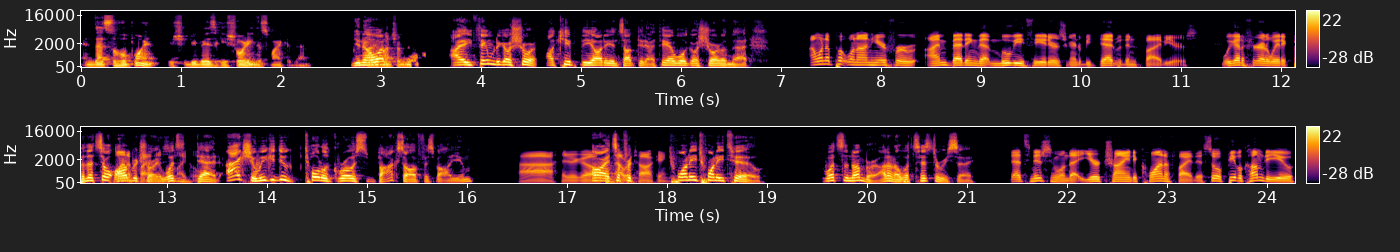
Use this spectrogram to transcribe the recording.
And that's the whole point. We should be basically shorting this market then. You know what? bunch of them. I think I'm going to go short. I'll keep the audience updated. I think I will go short on that. I want to put one on here for I'm betting that movie theaters are going to be dead within five years. We got to figure out a way to. But that's so arbitrary. this, What's Michael. dead? Actually, we could do total gross box office volume. Ah, there you go. All right, so for we're talking. 2022. What's the number? I don't know. What's history say? That's an interesting one that you're trying to quantify this. So if people come to you,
